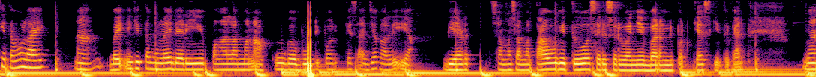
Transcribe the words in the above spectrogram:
kita mulai. Nah, baiknya kita mulai dari pengalaman aku gabung di podcast aja kali ya, biar sama-sama tahu gitu seru-seruannya bareng di podcast gitu kan. Nah,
